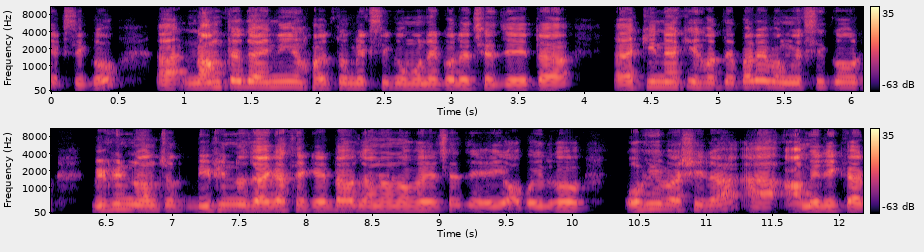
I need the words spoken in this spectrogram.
মেক্সিকো নামতে দেয়নি। হয়তো মেক্সিকো মনে করেছে যে এটা কি না কি হতে পারে এবং মেক্সিকোর বিভিন্ন অঞ্চল বিভিন্ন জায়গা থেকে এটাও জানানো হয়েছে যে এই অবৈধ অভিবাসীরা আমেরিকার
